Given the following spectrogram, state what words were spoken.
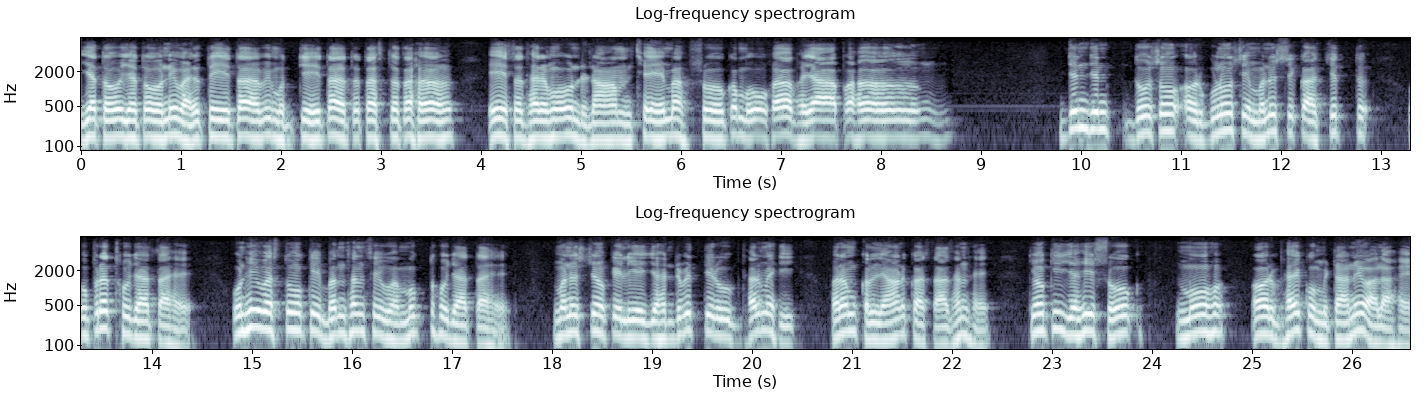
यतो यतो निवर्तेत विमुच्येत ततस्ततः। एस धर्मो नृणाम क्षेम शोक मोह भयापह जिन जिन दोषों और गुणों से मनुष्य का चित्त उपरत हो जाता है, उन्हीं वस्तुओं के बंधन से वह मुक्त हो जाता है। मनुष्यों के लिए यह निवृत्ति रूप धर्म ही परम कल्याण का साधन है, क्योंकि यही शोक, मोह और भय को मिटाने वाला है।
